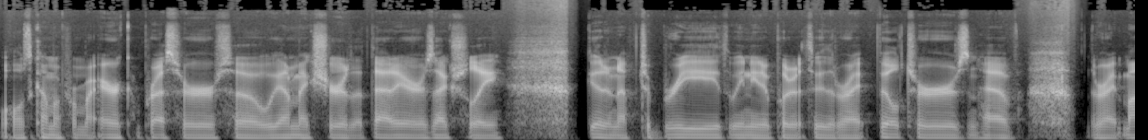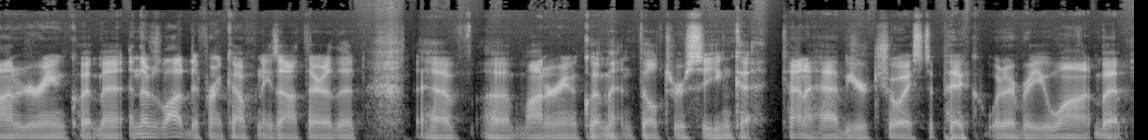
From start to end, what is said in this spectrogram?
Well, it's coming from our air compressor. So we got to make sure that that air is actually good enough to breathe. We need to put it through the right filters and have the right monitoring equipment. And there's a lot of different different companies out there that, that have uh, monitoring equipment and filters, so you can kind of have your choice to pick whatever you want. But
